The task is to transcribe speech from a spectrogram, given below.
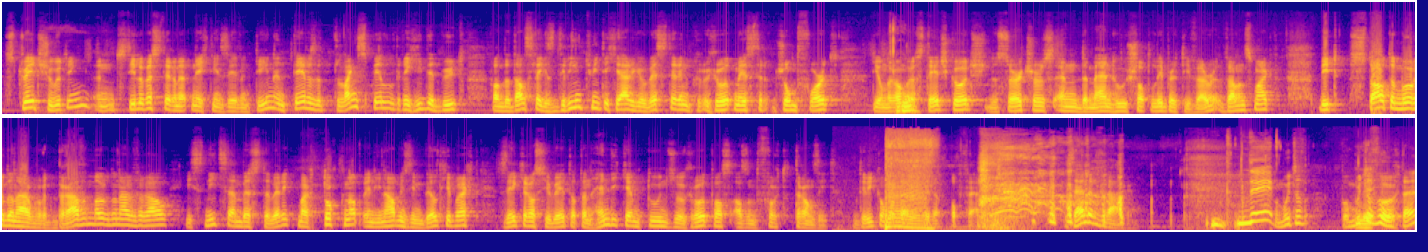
Straight Shooting, een stille western uit 1917 en tevens het langspeelregiedebuut van de dan slechts 23-jarige western grootmeester John Ford, die onder andere Stagecoach, The Searchers en The Man Who Shot Liberty Valance maakt. Dit stoute moordenaar wordt brave moordenaar verhaal is niet zijn beste werk, maar toch knap en dynamisch in beeld gebracht. Zeker als je weet dat een handicam toen zo groot was als een Ford Transit. 3,5 sterren op 5. Zijn er vragen? Nee. We moeten, we moeten voort, hè?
